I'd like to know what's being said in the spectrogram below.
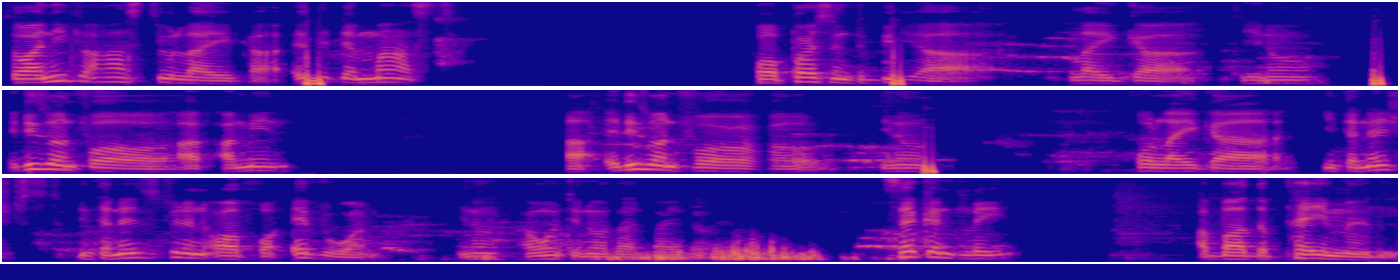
so I need to ask you, like, uh, is it a must for a person to be, uh, like, uh, you know, it is one for, I, I mean, uh, it is one for, you know, for like uh, international international student or for everyone. You know, I want to know that by the way. Secondly, about the payment.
